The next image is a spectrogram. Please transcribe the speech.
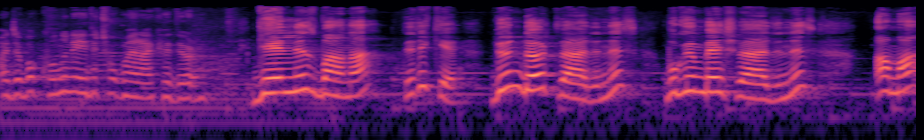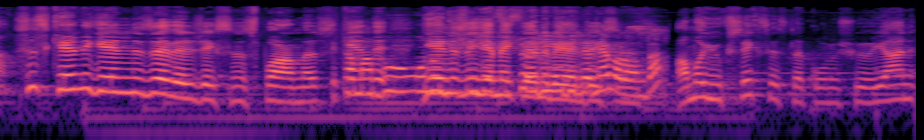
Acaba konu neydi çok merak ediyorum. Geliniz bana dedi ki dün 4 verdiniz, bugün 5 verdiniz. Ama siz kendi gelinize vereceksiniz puanları. Siz E tamam, kendi bu onun gelinizin düşüncesi, yemeklerini söyleyebilir, ne var beğeneceksiniz. onda? Ama yüksek sesle konuşuyor. Yani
